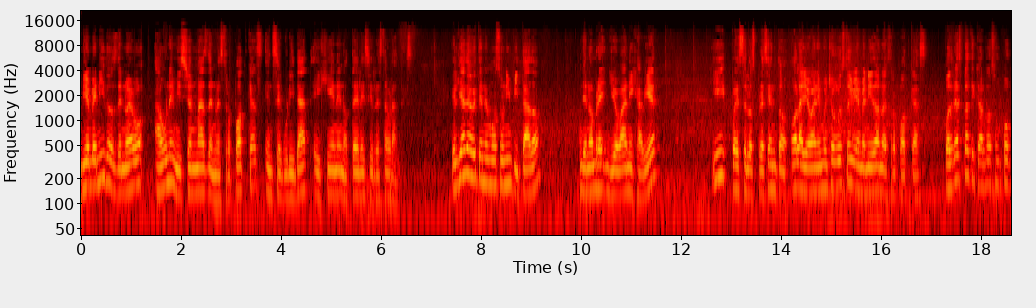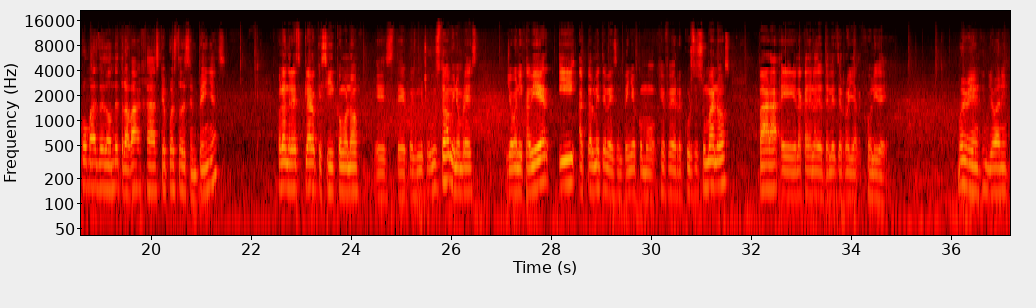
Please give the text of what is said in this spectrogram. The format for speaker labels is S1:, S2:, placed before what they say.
S1: Bienvenidos de nuevo a una emisión más de nuestro podcast en seguridad e higiene en hoteles y restaurantes. El día de hoy tenemos un invitado de nombre Giovanni Javier y pues se los presento. Hola Giovanni, mucho gusto y bienvenido a nuestro podcast. ¿Podrías platicarnos un poco más de dónde trabajas, qué puesto desempeñas?
S2: Hola Andrés, claro que sí, cómo no. Este, pues mucho gusto. Mi nombre es Giovanni Javier y actualmente me desempeño como jefe de recursos humanos para eh, la cadena de hoteles de Royal Holiday.
S1: Muy bien, Giovanni.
